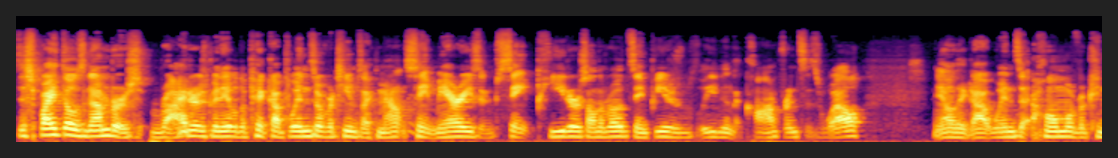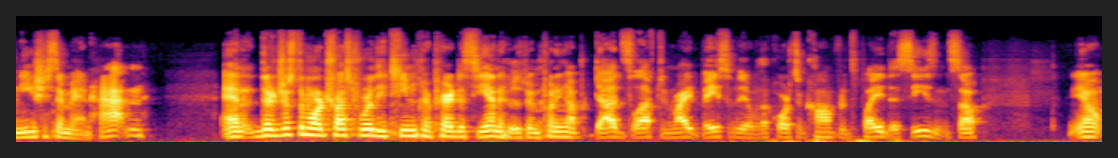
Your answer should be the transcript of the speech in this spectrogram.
despite those numbers, Rider has been able to pick up wins over teams like Mount St. Mary's and St. Peter's on the road. St. Peter's was leading the conference as well. You know, they got wins at home over Canisius and Manhattan. And they're just a more trustworthy team compared to Siena, who's been putting up duds left and right basically over the course of conference play this season. So, you know,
